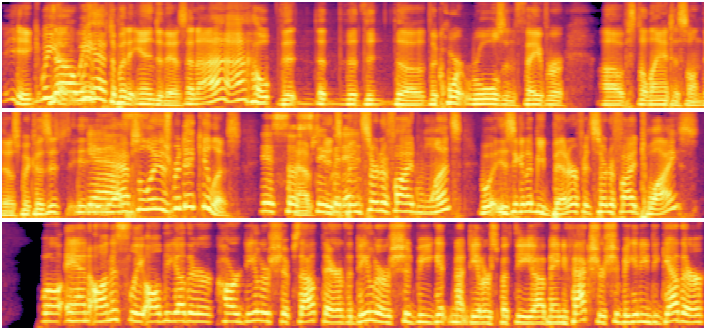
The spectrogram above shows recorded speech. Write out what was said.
we, we, No, we we- have to put an end to this, and I, I hope that the, the, the, the, the court rules in favor of Stellantis on this because it's, it, it absolutely is ridiculous. it's so Absolutely. It's stupid. been And- certified once. Is it going to be better if it's certified twice? well, and honestly, all the other car dealerships out there, the dealers should be getting, not dealers, but the uh, manufacturers should be getting together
